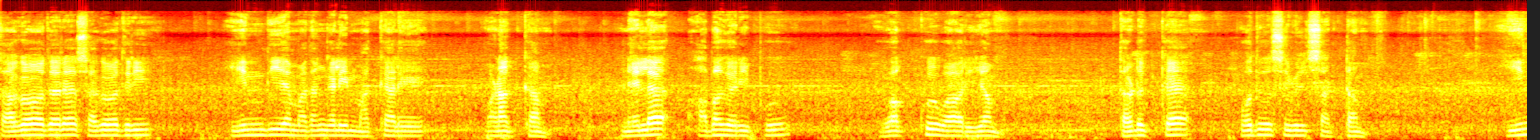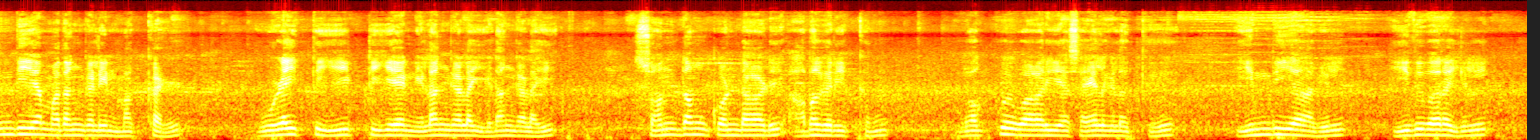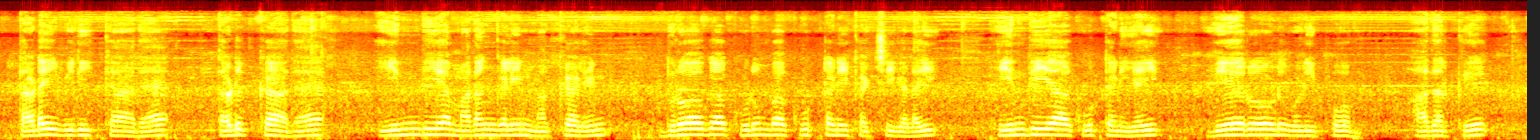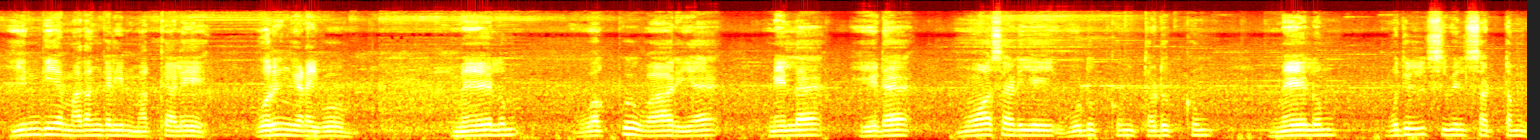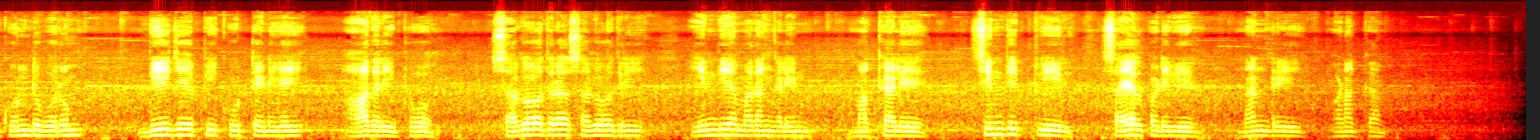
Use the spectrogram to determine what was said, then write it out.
சகோதர சகோதரி இந்திய மதங்களின் மக்களே வணக்கம். நில அபகரிப்பு வக்கு வாரியம். தடுக்க பொது சிவில் சட்டம். இந்திய மதங்களின் மக்கள் உழைத்து ஈட்டிய நிலங்களை இடங்களை சொந்தம் கொண்டாடி அபகரிக்கும் வக்கு வாரிய செயல்களுக்கு இந்தியாவில் இதுவரையில் தடை விதிக்காத தடுக்காத இந்திய மதங்களின் மக்களின் துரோக குடும்ப கூட்டணி கட்சிகளை இந்தியா கூட்டணியை வேரோடு ஒழிப்போம். அதற்கு இந்திய மதங்களின் மக்களே ஒருங்கிணைவோம். மேலும் வக்ஃபு வாரிய நில இட மோசடியை ஒடுக்கும் தடுக்கும் மேலும் புதில் சிவில் சட்டம் கொண்டு வரும் பிஜேபி கூட்டணியை ஆதரிப்போம். சகோதர சகோதரி இந்திய மதங்களின் மக்களே சிந்தித்வீர் செயல்படுவீர். நன்றி வணக்கம்.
